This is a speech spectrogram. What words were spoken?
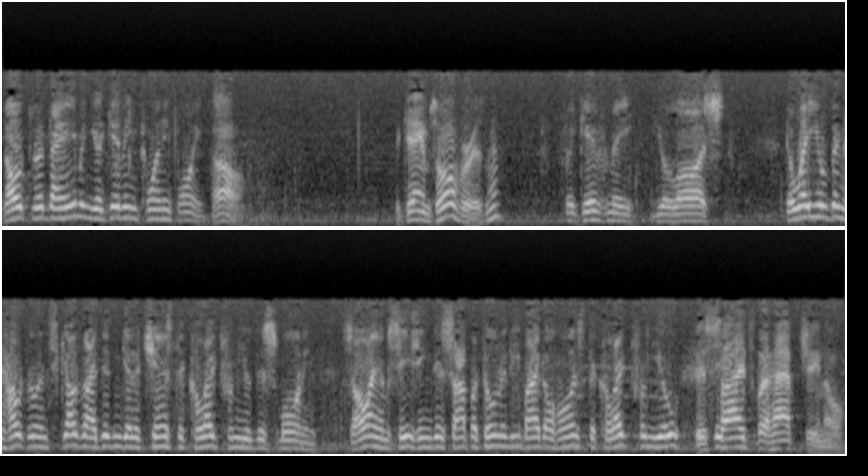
Notre Dame, and you're giving 20 points. Oh. The game's over, isn't it? Forgive me. You lost. The way you've been helter and skelter, I didn't get a chance to collect from you this morning. So I am seizing this opportunity by the horns to collect from you. Besides the hat, Gino.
